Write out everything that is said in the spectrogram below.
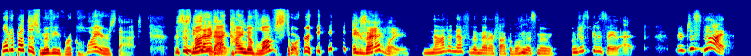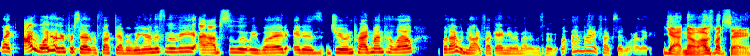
what about this movie requires that? This is not that kind of love story. Exactly. Not enough of the men are fuckable in this movie. I'm just gonna say that. They're just not. Like, I 100% would fuck Debra Winger in this movie. I absolutely would. It is June Pride Month. Hello. But I would not fuck any of the men in this movie. Well, I might fuck Sid Worley. yeah, no, I was about to say,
